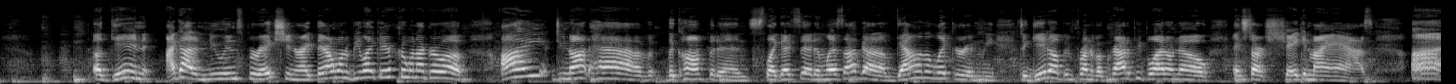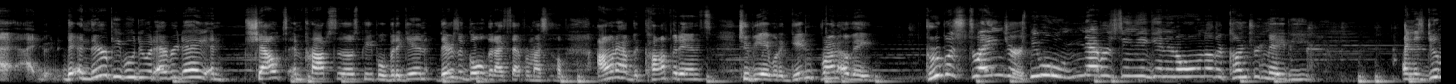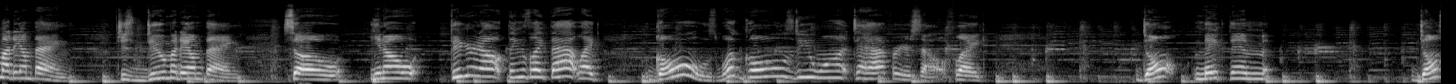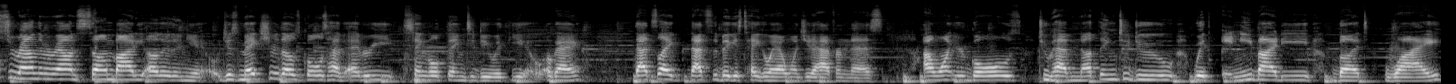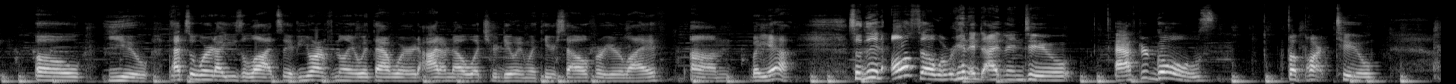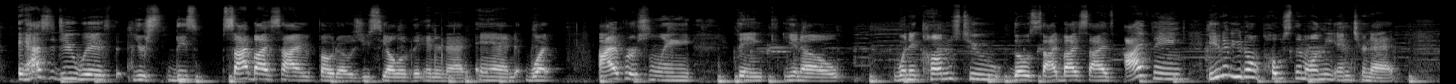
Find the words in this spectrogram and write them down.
again, I got a new inspiration right there. I want to be like Erica when I grow up. I do not have the confidence, like I said, unless I've got a gallon of liquor in me to get up in front of a crowd of people I don't know and start shaking my ass. And there are people who do it every day, and shouts and props to those people. But again, there's a goal that I set for myself. I want to have the confidence to be able to get in front of a group of strangers, people who never see me again in a whole other country, maybe, and just do my damn thing. Just do my damn thing. So, you know, figuring out things like that, like goals. What goals do you want to have for yourself? Like, don't make them don't surround them around somebody other than you. Just make sure those goals have every single thing to do with you, okay? That's like that's the biggest takeaway I want you to have from this. I want your goals to have nothing to do with anybody but Y O U. That's a word I use a lot. So if you aren't familiar with that word, I don't know what you're doing with yourself or your life. Um, but yeah. So then also what we're gonna dive into after goals for part two, it has to do with your these side by side photos you see all over the internet and what I personally think, you know, when it comes to those side by sides, I think even if you don't post them on the internet,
